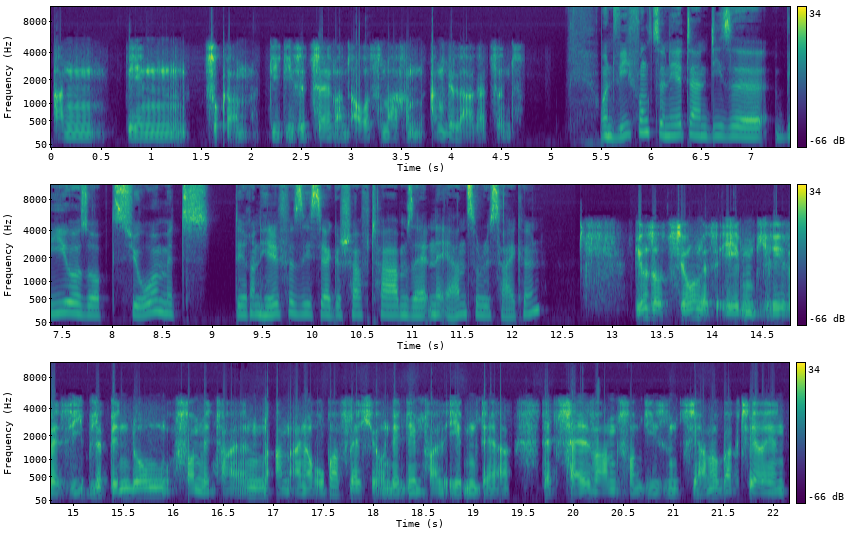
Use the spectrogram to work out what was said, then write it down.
an den Zuckern, die diese Zellwand ausmachen, angelagert sind. Und wie funktioniert dann diese Biosorption, mit deren Hilfe Sie es ja geschafft haben, seltene Erden zu recyceln? Biosorption ist eben die reversible Bindung von Metallen an einer Oberfläche und in dem Fall eben der, der Zellwand von diesen Cyanobakterien.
